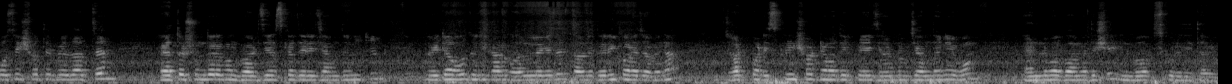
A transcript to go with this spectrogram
পঁচিশশোতে পেয়ে যাচ্ছেন। এত সুন্দর এবং গর্জিয়াস কাজের এই জামদানিটি তো এটাও যদি কারও ভালো লেগে যায়, তাহলে দেরি করা যাবে না। ঝটপট স্ক্রিনশট আমাদের পেজ হ্যান্ডলুম জামদানি এবং হ্যান্ডলুম অফ বাংলাদেশে ইনবক্স করে দিতে হবে।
